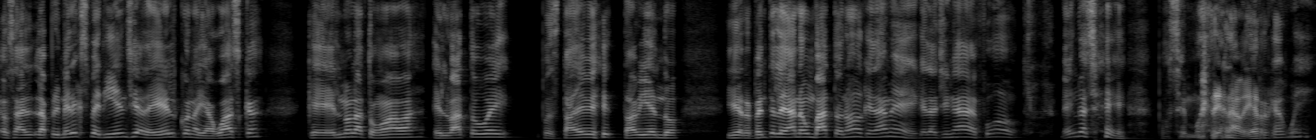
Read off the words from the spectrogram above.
O sea, la primera experiencia de él con la ayahuasca, que él no la tomaba, el vato, güey, pues está, está viendo. Y de repente le dan a un vato, no, que dame, que la chingada de fuego. Véngase. Pues se muere a la verga, güey.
